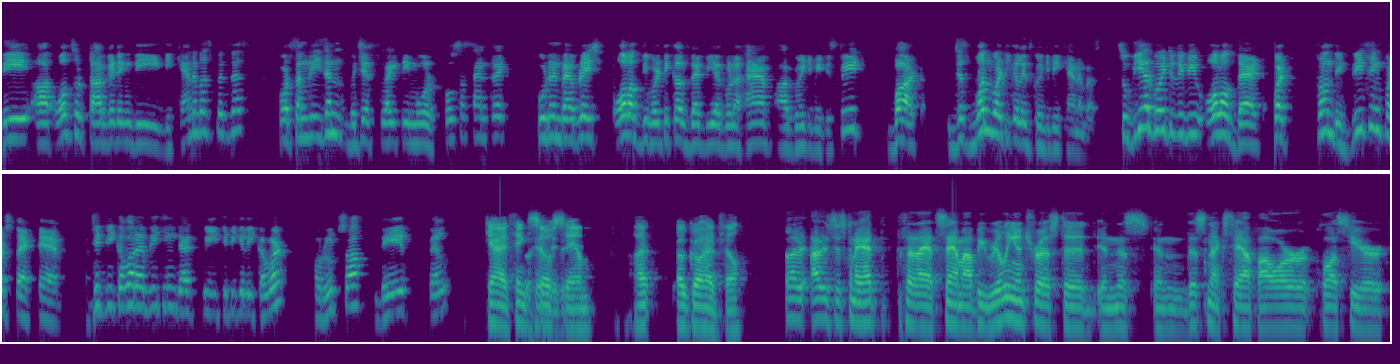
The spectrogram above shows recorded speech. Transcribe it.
They are also targeting the the cannabis business for some reason, which is slightly more process centric. Food and beverage, all of the verticals that we are going to have are going to be discrete, but just one vertical is going to be cannabis. So we are going to review all of that. But from the briefing perspective, did we cover everything that we typically cover for Rootstock? Dave, Phil? Yeah, I think so, Sam. I, oh, go ahead, Phil. I was just going to add to that, Sam. I'll be really interested in this in this next half hour plus here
